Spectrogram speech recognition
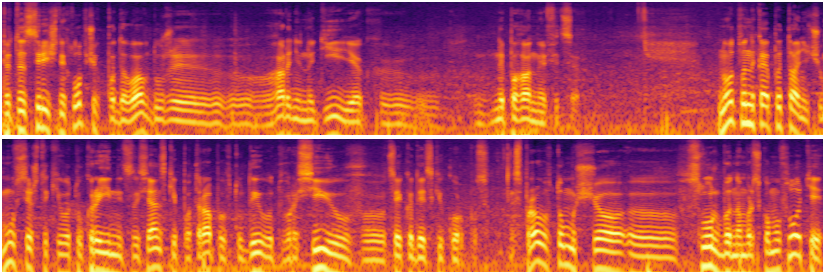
15-річний хлопчик подавав дуже е, гарні надії як е, непоганий офіцер. Ну от виникає питання, чому все ж таки от українець Лисянський потрапив туди, от в Росію, в цей кадетський корпус. Справа в тому, що е, служба на морському флоті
